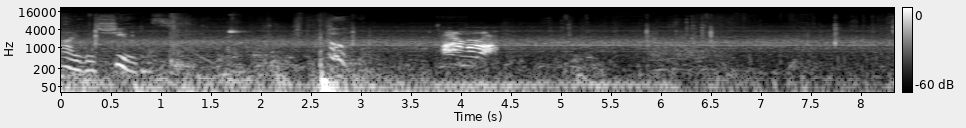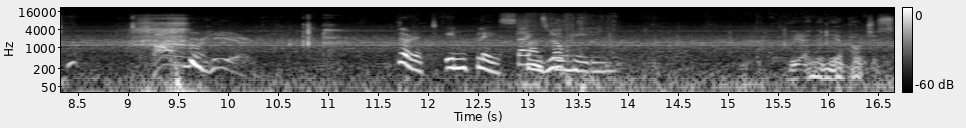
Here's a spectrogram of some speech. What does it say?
I will shield us. Armor up. Armor hmm. here. Turret in place. Translocating. The enemy approaches.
